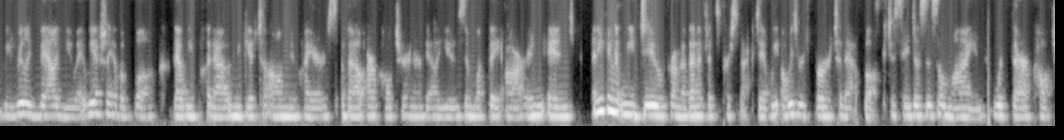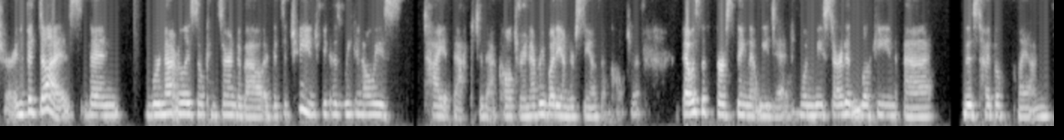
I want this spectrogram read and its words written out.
we really value it. We actually have a book that we put out and we give to all new hires about our culture and our values and what they are. And, and anything that we do from a benefits perspective, we always refer to that book to say, does this align with our culture? And if it does, then we're not really so concerned about if it's a change because we can always tie it back to that culture and everybody understands that culture that was the first thing that we did when we started looking at this type of plan.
